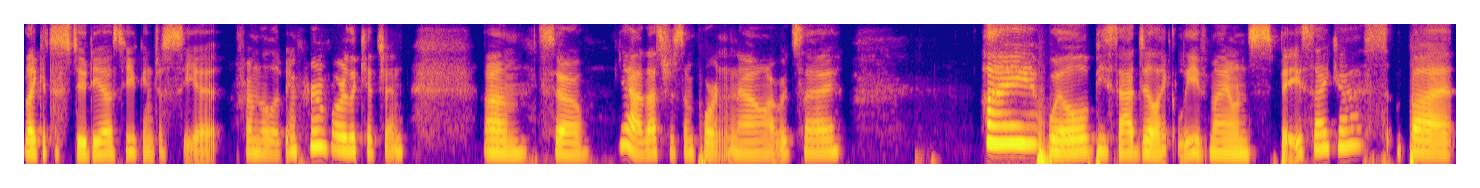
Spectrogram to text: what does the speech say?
like it's a studio, so you can just see it from the living room or the kitchen. Um, so yeah, that's just important now, I would say. I will be sad to like leave my own space, I guess, but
